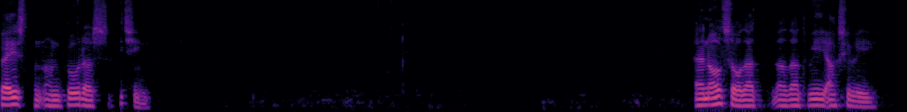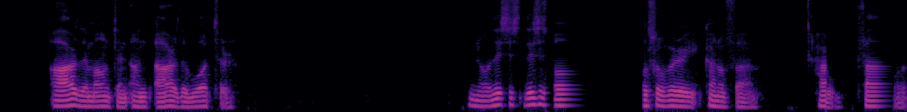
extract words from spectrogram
based on Buddha's teaching. And also that uh, that we actually are the mountain and are the water. You know, this is this is also very kind of uh, how or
